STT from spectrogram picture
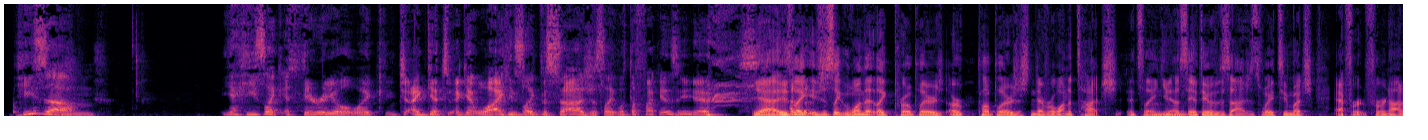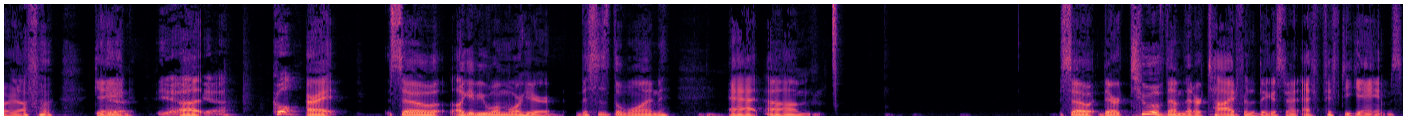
He's um yeah, he's like ethereal. Like I get I get why he's like Visage. Just like what the fuck is he? Yeah. yeah, he's like he's just like one that like pro players or pub players just never want to touch. It's like you know Mhm. same thing with Visage. It's way too much effort for not enough gain. Yeah. Uh, yeah. Cool. All right. So I'll give you one more here. This is the one at um so there are two of them that are tied for the biggest event at 50 games.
